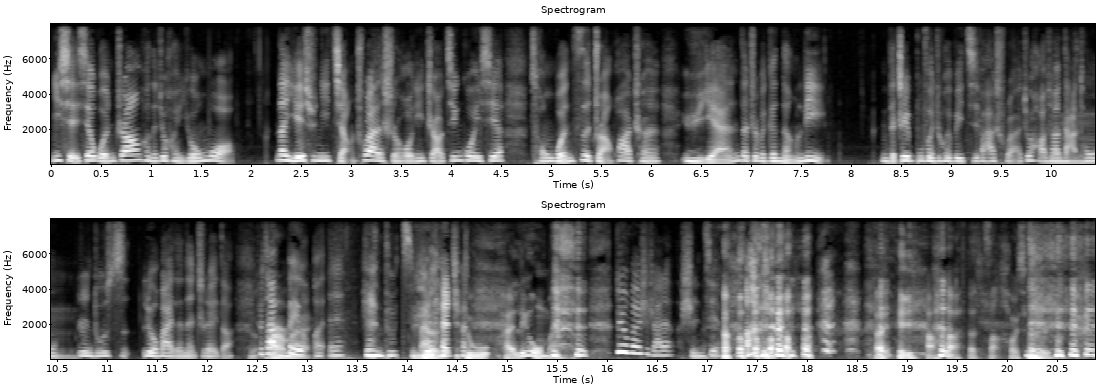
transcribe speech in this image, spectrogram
你写一些文章可能就很幽默。那也许你讲出来的时候，你只要经过一些从文字转化成语言的这么一个能力，你的这部分就会被激发出来，就好像打通嗯任督四六脉等等之类的。就二脉它背后，哎哎，任督几脉来任着？督还六脉，六脉是啥来？神剑。哎呀，咋好像有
